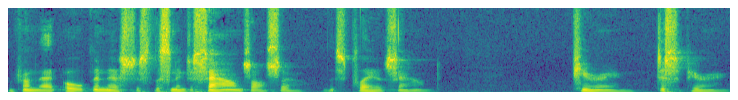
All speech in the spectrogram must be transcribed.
And from that openness, just listening to sounds also, this play of sound, appearing, disappearing.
